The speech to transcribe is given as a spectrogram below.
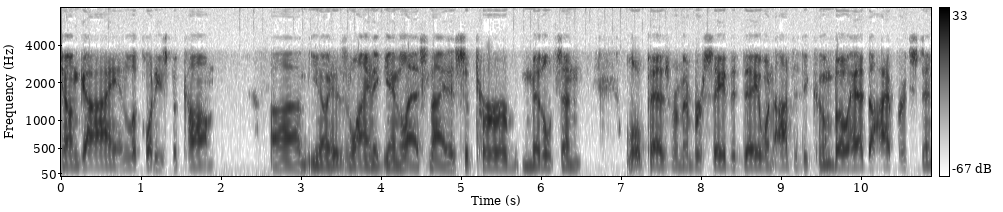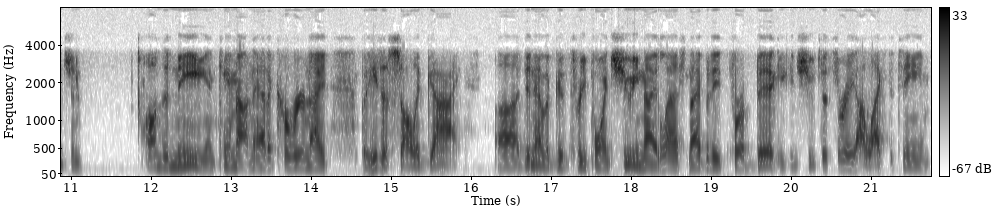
young guy, and look what he's become. Um, you know, his line again last night is superb. Middleton, Lopez, remember, saved the day when Antetokounmpo had the hyperextension on the knee and came out and had a career night. But he's a solid guy. Uh, didn't have a good three-point shooting night last night, but he, for a big, he can shoot the three. I like the team.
